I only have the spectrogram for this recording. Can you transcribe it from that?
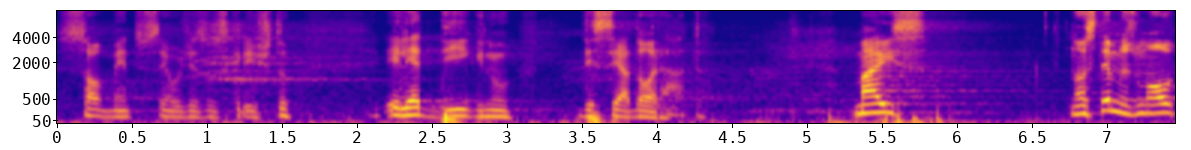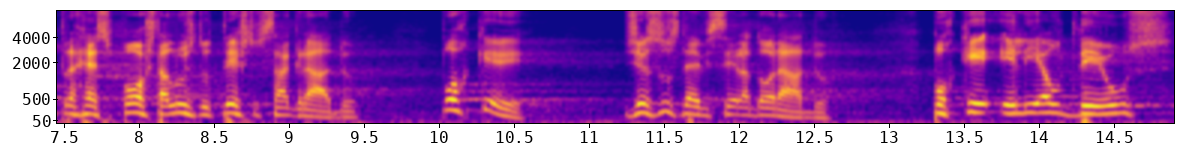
Somente o Senhor Jesus Cristo. Ele é digno de ser adorado. Mas nós temos uma outra resposta à luz do texto sagrado. Por que Jesus deve ser adorado? Porque Ele é o Deus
